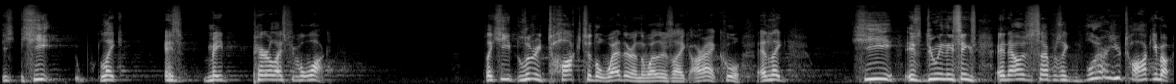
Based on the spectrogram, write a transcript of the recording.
he, like, has made paralyzed people walk. Like, he literally talked to the weather, and the weather's like, all right, cool. And, like, he is doing these things, and now his disciples like, what are you talking about?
